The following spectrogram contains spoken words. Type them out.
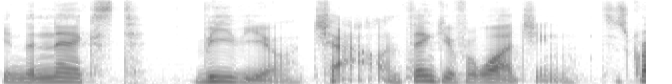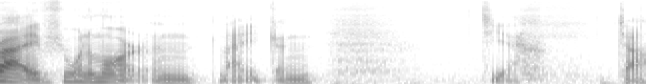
in the next video. Ciao. And thank you for watching. Subscribe if you want more and like and yeah. Ciao.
